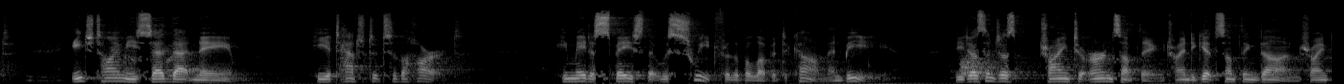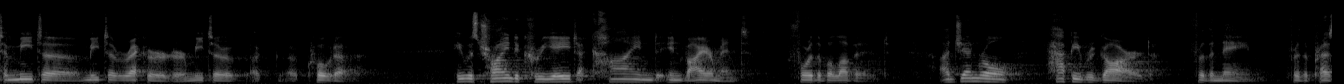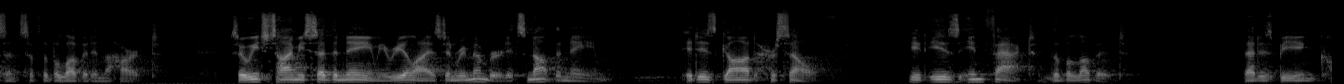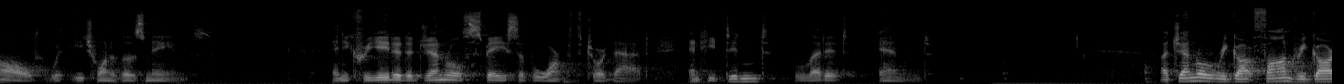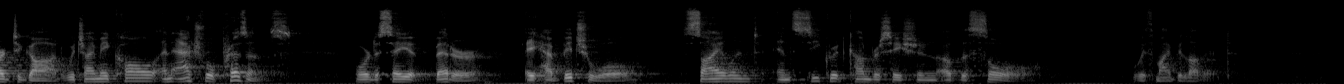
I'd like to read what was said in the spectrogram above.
Each time he said that name, he attached it to the heart. He made a space that was sweet for the beloved to come and be. He doesn't just trying to earn something, trying to get something done, trying to meet a meet a record or meet a, a, a quota. He was trying to create a kind environment for the beloved, a general happy regard for the name, for the presence of the beloved in the heart. So each time he said the name, he realized and remembered it's not the name, it is God herself. It is, in fact, the beloved that is being called with each one of those names. And he created a general space of warmth toward that, and he didn't let it end a general regard, fond regard to God, which I may call an actual presence, or to say it better, a habitual, silent, and secret conversation of the soul with my beloved.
